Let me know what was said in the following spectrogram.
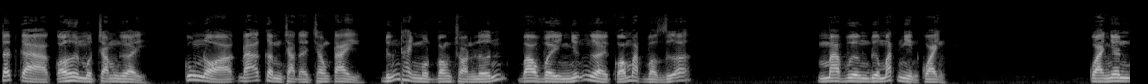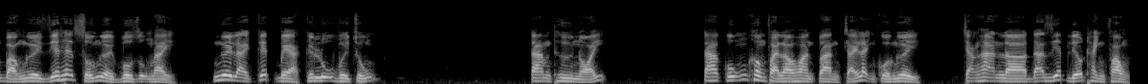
Tất cả có hơn 100 người, cung nỏ đã cầm chặt ở trong tay, đứng thành một vòng tròn lớn, bao vây những người có mặt vào giữa. Ma Vương đưa mắt nhìn quanh. Quả nhân bảo ngươi giết hết số người vô dụng này, ngươi lại kết bè kết lũ với chúng. Tam Thư nói, ta cũng không phải là hoàn toàn trái lệnh của ngươi, chẳng hạn là đã giết Liễu Thành Phong.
